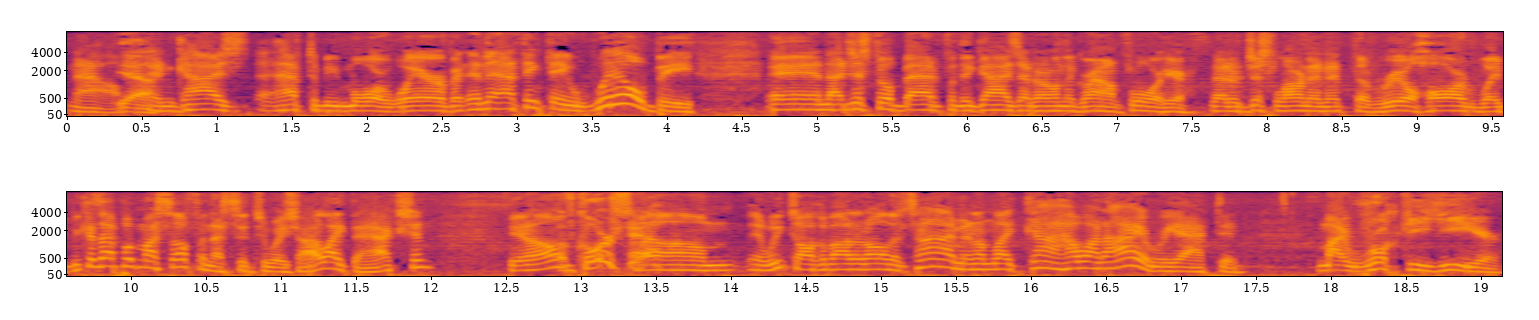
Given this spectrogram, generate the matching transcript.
now. Yeah. And guys have to be more aware of it. And I think they will be. And I just feel bad for the guys that are on the ground floor here that are just learning it the real hard way because I put myself in that situation. I like the action. You know? Of course, yeah. Um, and we talk about it all the time. And I'm like, God, how would I have reacted my rookie year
